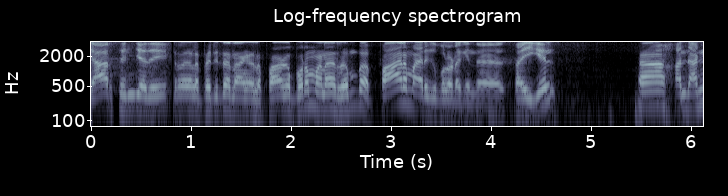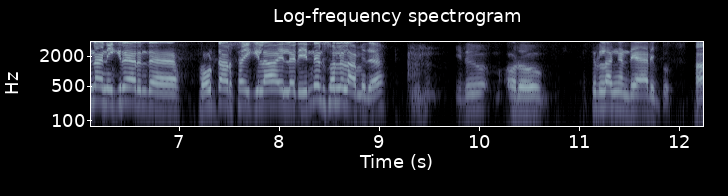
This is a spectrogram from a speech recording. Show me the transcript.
யார் செஞ்சதுன்றதை பற்றி தான் நாங்கள் அதில் பார்க்க போகிறோம் ஆனால் ரொம்ப பாரமாக இருக்குது போலோட இந்த சைக்கிள் அந்த அண்ணா நிற்கிறார் இந்த மோட்டார் சைக்கிளா இல்லாட்டி என்னன்னு சொல்லலாம் இதை? இது ஒரு ஸ்ரீலங்கன் தயாரிப்பு. ஆ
